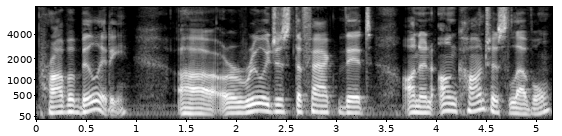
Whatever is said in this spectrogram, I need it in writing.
probability? Uh, or really just the fact that on an unconscious level,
